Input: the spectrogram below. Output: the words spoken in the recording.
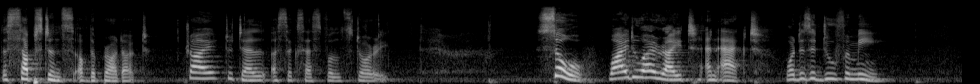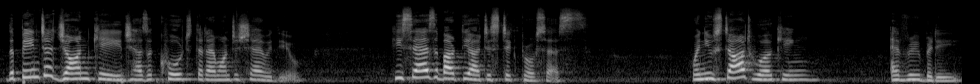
the substance of the product try to tell a successful story. So, why do I write and act? What does it do for me? The painter John Cage has a quote that I want to share with you. He says about the artistic process when you start working, everybody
